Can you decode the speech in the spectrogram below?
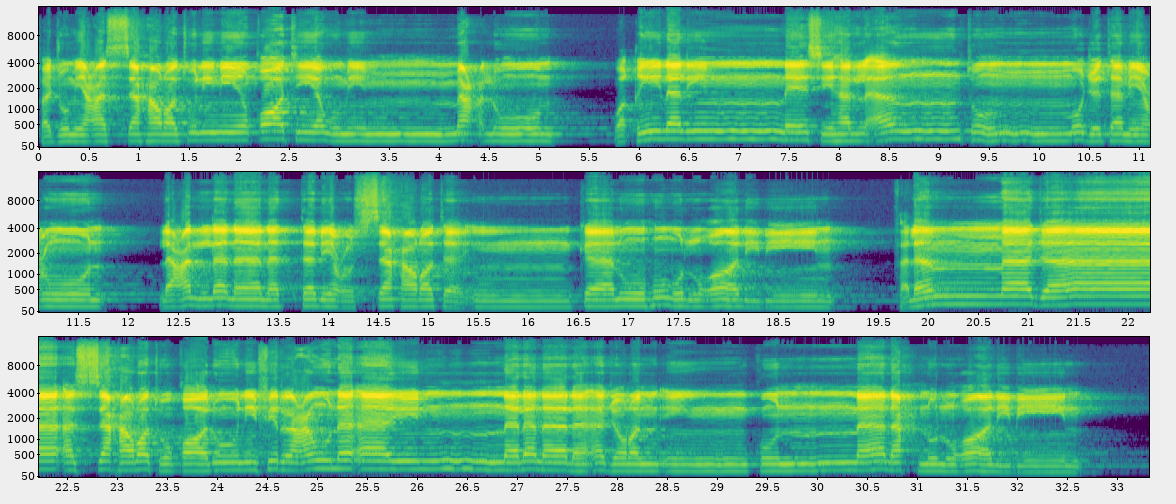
فجمع السحرة لميقات يوم معلوم. وقيل للناس هل أنتم مجتمعون لعلنا نتبع السحرة إن كانوا هم الغالبين فلما جاء السحرة قالوا لفرعون أئن لنا لأجرا إن كنا نحن الغالبين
